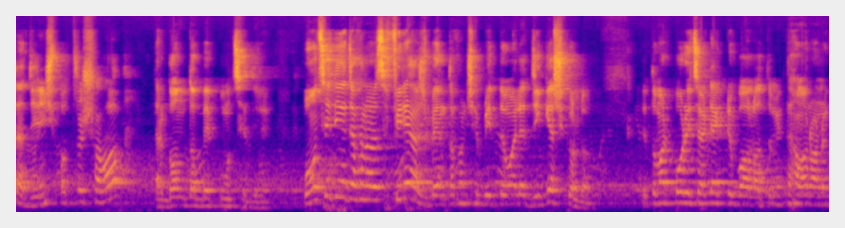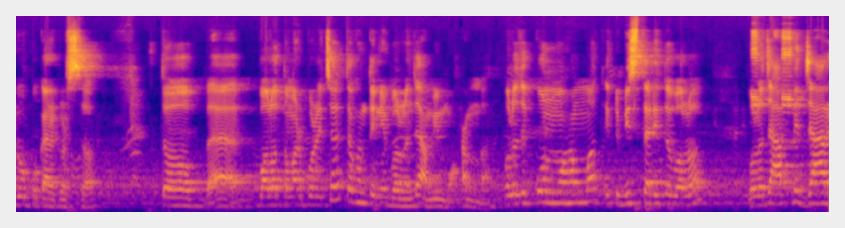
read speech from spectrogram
তার জিনিসপত্র সহ তার গন্তব্যে পৌঁছে দিলেন। পৌঁছে দিয়ে যখন আল্লাহ ফিরে আসবেন, তখন সে বৃদ্ধ মহিলা জিজ্ঞেস করল, যে তোমার পরিচয়টা একটু বলো, তুমি তো আমার অনেক উপকার করছ। তো বলো তোমার পরিচয়, তখন তিনি বললেন যে, আমি মোহাম্মদ। বলো যে, কোন মোহাম্মদ? একটু বিস্তারিত বলো। বলো যে, আপনি যার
